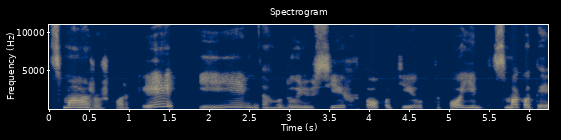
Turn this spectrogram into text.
смажу шкварки і годую всіх, хто хотів такої смакоти.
